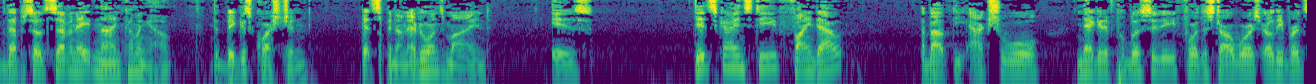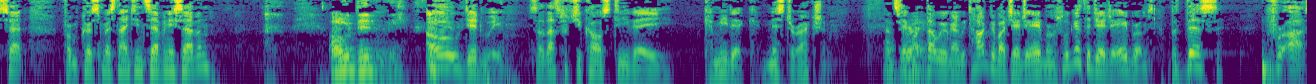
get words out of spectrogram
With episodes 7, 8, and 9 coming out, the biggest question that's been on everyone's mind is Did Skye and Steve find out about the actual negative publicity for the Star Wars early bird set from Christmas 1977? Oh, did we? oh, did we? So that's what you call Steve a comedic misdirection. That's See, I thought we were going to be talking about J.J. Abrams. We'll get to J.J. Abrams, but this for us.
